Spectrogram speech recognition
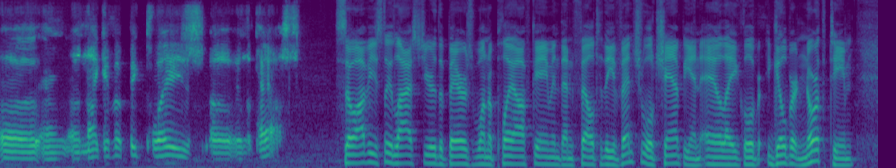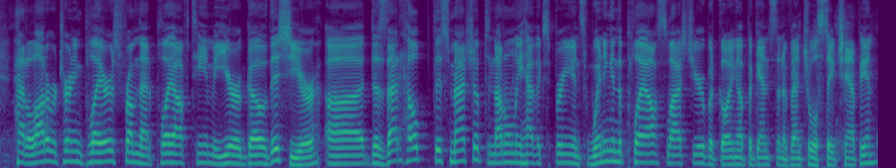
uh, and, and, not give up big plays uh, in the past. So obviously, last year the Bears won a playoff game and then fell to the eventual champion ALA Gilbert North team. Had a lot of returning players from that playoff team a year ago. This year, uh, does that help this matchup to not only have experience winning in the playoffs last year, but going up against an eventual state champion?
